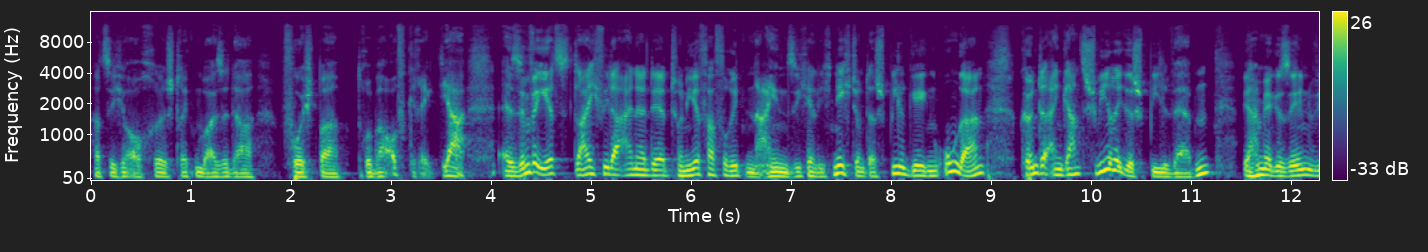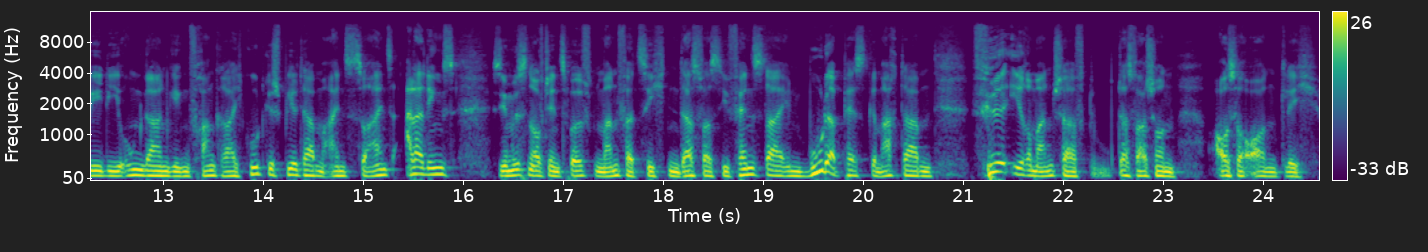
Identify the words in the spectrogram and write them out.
hat sich auch äh, streckenweise da furchtbar drüber aufgeregt. Ja, äh, sind wir jetzt gleich wieder einer der Turnierfavoriten? Nein, sicherlich nicht. Und das Spiel gegen Ungarn könnte ein ganz schwieriges Spiel werden. Wir haben ja gesehen, wie die Ungarn gegen Frankreich gut gespielt haben, eins zu eins. Allerdings, sie müssen auf den zwölften Mann verzichten. Das, was die Fans da in Budapest gemacht haben für ihre Mannschaft, das war schon außerordentlich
